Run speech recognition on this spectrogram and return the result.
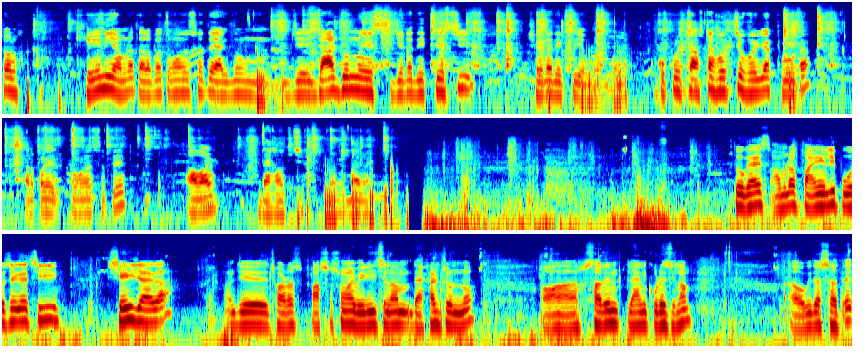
চলো খেয়ে নিই আমরা তারপর তোমাদের সাথে একদম যে যার জন্য এসছি যেটা দেখতে এসছি সেটা দেখতে যাব। গোপুরের চাষটা হচ্ছে হয়ে যাক পুরোটা। তারপরে তোমাদের সাথে আবার দেখা হচ্ছে। বাই বাই তো গ্যাস আমরা ফাইনালি পৌঁছে গেছি সেই জায়গা। যে ছটা, পাঁচটার সময় বেরিয়েছিলাম দেখার জন্য। সাডেন প্ল্যান করেছিলাম অবিদার সাথে।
